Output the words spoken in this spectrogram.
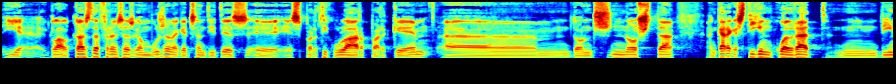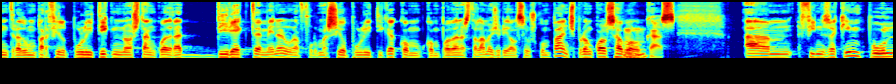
i eh, clar, el cas de Francesc Gambús en aquest sentit és, eh, és particular perquè eh, doncs no està, encara que estigui enquadrat dintre d'un perfil polític, no està enquadrat directament en una formació política com, com poden estar la majoria dels seus companys, però en qualsevol uh -huh. cas, Um, fins a quin punt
